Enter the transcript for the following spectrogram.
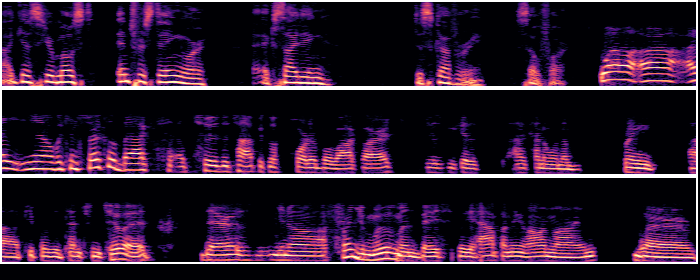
I guess, your most interesting or exciting discovery so far? Well, uh, I you know we can circle back uh, to the topic of portable rock art just because I kind of want to bring uh, people's attention to it. There's you know a fringe movement basically happening online where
